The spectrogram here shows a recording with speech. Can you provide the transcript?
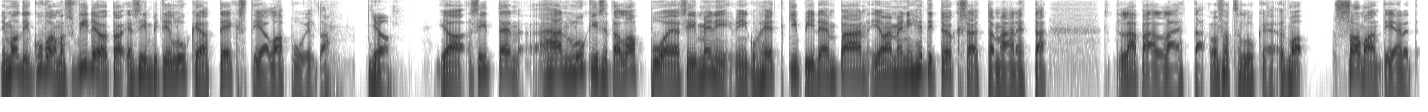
Niin me oltiin kuvaamassa videota ja siinä piti lukea tekstiä lapuilta. Joo. Ja sitten hän luki sitä lappua ja siinä meni niin kuin hetki pidempään ja mä menin heti töksäyttämään, että läpällä, että osaat sä lukea? Mä saman tien, että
